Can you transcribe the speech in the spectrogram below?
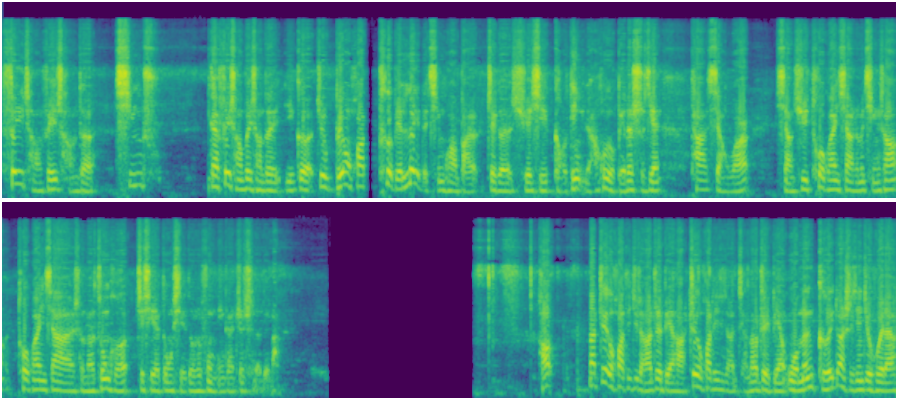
非常非常的清楚，应该非常非常的一个，就不用花特别累的情况把这个学习搞定，然后有别的时间，他想玩。想去拓宽一下什么情商，拓宽一下什么综合这些东西，都是父母应该支持的，对吧？好，那这个话题就讲到这边哈，这个话题就讲讲到这边，我们隔一段时间就回来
